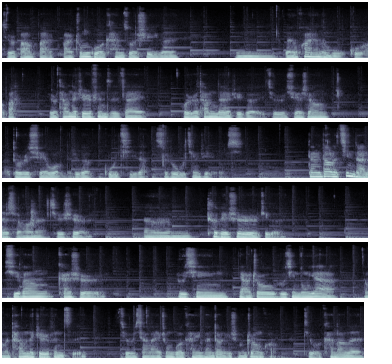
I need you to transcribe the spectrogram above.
就是把把把中国看作是一个。嗯，文化上的母国吧，就是他们的知识分子在，或者说他们的这个就是学生，呃，都是学我们的这个古籍的四书五经这些东西。但是到了近代的时候呢，就是，嗯，特别是这个西方开始入侵亚洲、入侵东亚，那么他们的知识分子就想来中国看一看到底什么状况，就看到了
